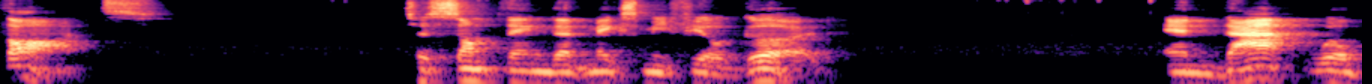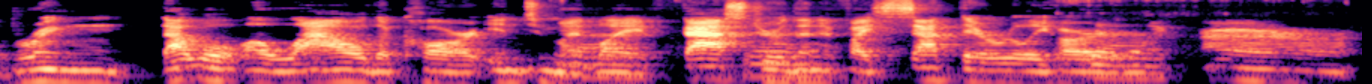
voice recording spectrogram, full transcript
thoughts to something that makes me feel good and that will bring that will allow the car into my Yeah. life faster Yeah. than if I sat there really hard and like "Arr."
